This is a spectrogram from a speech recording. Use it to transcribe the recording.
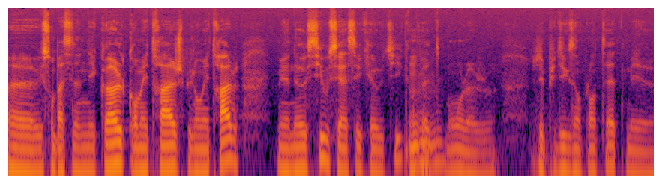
Euh, ils sont passés dans une école, court métrage, puis long métrage. Mais il y en a aussi où c'est assez chaotique, en Mhm. fait. Bon, là, je- j'ai plus d'exemples en tête, mais. euh,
